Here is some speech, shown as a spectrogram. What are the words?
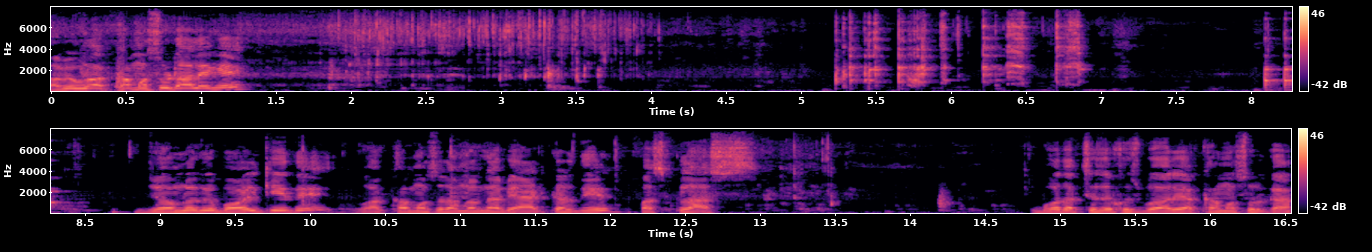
अभी हम अक्का मसूर डालेंगे। जो हम लोग ने बॉईल किए थे, वो अक्का मसूर हम लोग ने अभी ऐड कर दिए फ़र्स्ट क्लास बहुत अच्छे से खुशबू आ रही है अक्का मसूर का।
